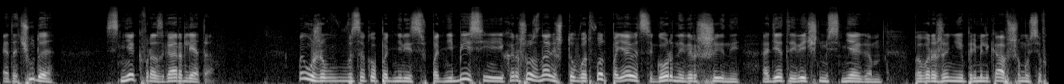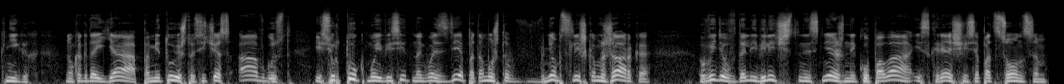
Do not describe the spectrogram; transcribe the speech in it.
Это чудо — снег в разгар лета. Мы уже высоко поднялись в Поднебесье и хорошо знали, что вот-вот появятся горные вершины, одетые вечным снегом, по выражению примелькавшемуся в книгах. Но когда я, пометую, что сейчас август, и сюртук мой висит на гвозде, потому что в нем слишком жарко, увидел вдали величественные снежные купола, искрящиеся под солнцем,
